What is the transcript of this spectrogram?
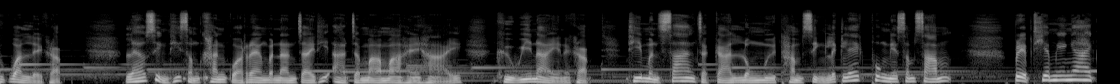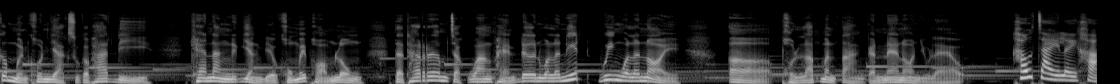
ทุกวันเลยครับ แล้วสิ่งที่สำคัญกว่าแรงบันดาลใจที่อาจจะมามาหายหายคือวินัยนะครับ ที่มันสร้างจากการลงมือทำสิ่งเล็กๆ พวกนี้ซ้ำๆเปรียบเทียบง่ายๆ ก็เหมือนคนอยากสุขภาพดี แค่นั่งนึกอย่างเดียวคงไม่ผอมลง แต่ถ้าเริ่มจากวางแผนเดินวันละนิด วิ่งวันละหน่อยเอ่อผลลัพธ์มันต่างกันแน่นอนอยู่แล้ว เข้าใจเลยค่ะ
